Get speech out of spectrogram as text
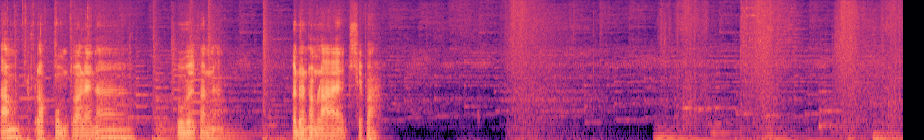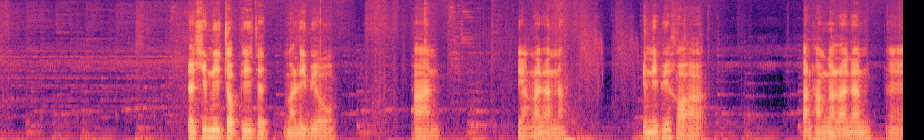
ตั้มเราปุ่มตัวอะไรนะดูไว้ก่อนนะก็โดนทำร้ายใช่ปะเดี๋ยวคลิปนี้จบพี่จะมารีวิวปาน สียงแล้วกันนะคลิปนี้พี่ขอสอนทำกันแล้วกัน เออ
